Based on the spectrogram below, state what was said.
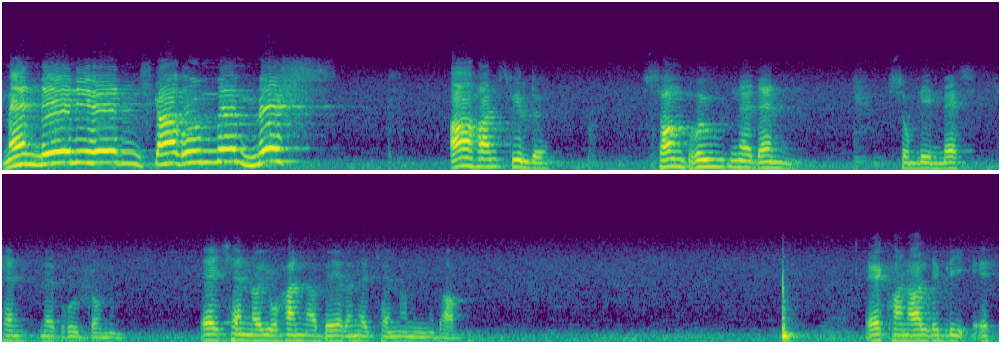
Men menigheten skal romme mest av hans fylde, som bruden er den som blir mest kjent med brudgommen. Jeg kjenner Johanna bedre enn jeg kjenner mine barn. Jeg kan aldri bli et,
